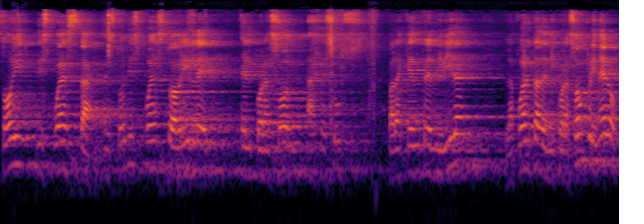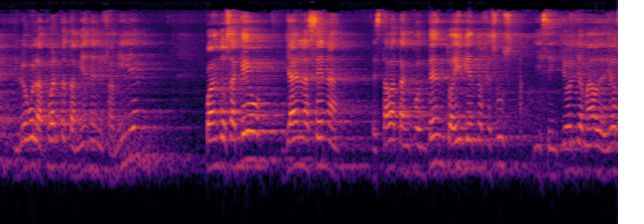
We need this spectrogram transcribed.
Estoy dispuesta, estoy dispuesto a abrirle el corazón a Jesús para que entre en mi vida, la puerta de mi corazón primero y luego la puerta también de mi familia. Cuando Saqueo ya en la cena estaba tan contento ahí viendo a Jesús y sintió el llamado de Dios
